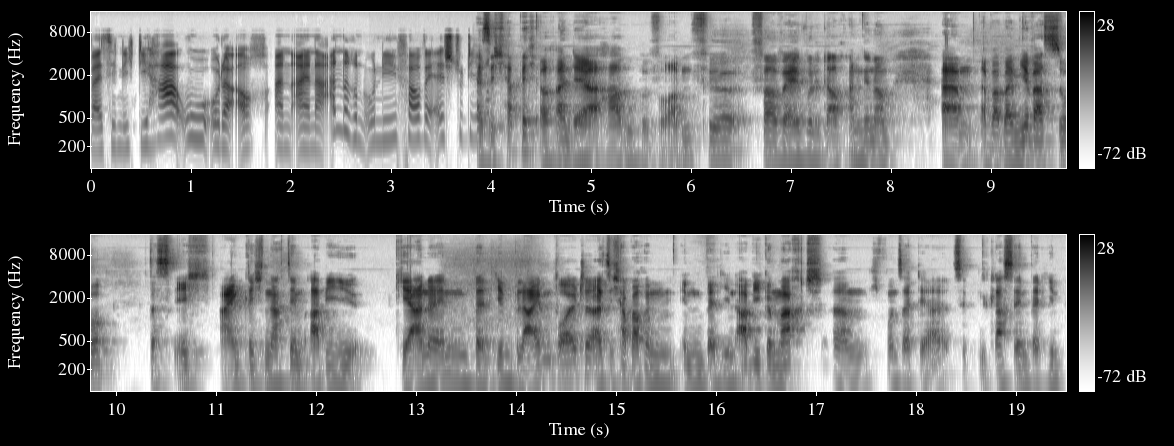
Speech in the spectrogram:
weiß ich nicht, die HU oder auch an einer anderen Uni VWL studieren? Also ich habe mich auch an der HU beworben für VWL, wurde da auch angenommen. Ähm, aber bei mir war es so, dass ich eigentlich nach dem Abi gerne in Berlin bleiben wollte. Also ich habe auch in, in Berlin Abi gemacht. Ähm, ich wohne seit der siebten Klasse in Berlin.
